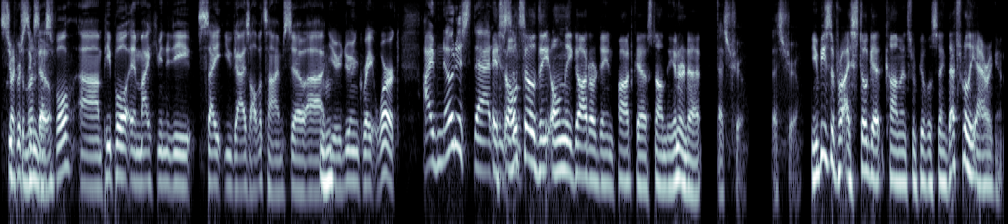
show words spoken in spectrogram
Super successful. Um, people in my community cite you guys all the time. So uh, Mhm. you're doing great work. I've noticed that It's some- also the only God ordained podcast on the internet. that's true. That's true. You'd be surprised. I still get comments from people saying that's really arrogant.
